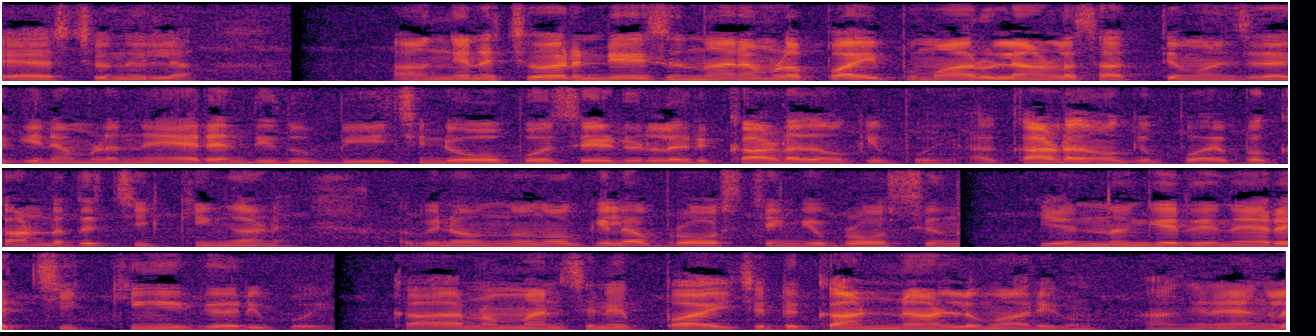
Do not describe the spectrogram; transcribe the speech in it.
ടേസ്റ്റ് ഒന്നുമില്ല അങ്ങനെ ചോരന്റെ ഐസ് എന്നാൽ നമ്മളെ പൈപ്പ് മാറില്ലാന്നുള്ള സത്യം മനസ്സിലാക്കി നമ്മൾ നേരെ എന്ത് ചെയ്തു? ബീച്ചിന്റെ ഓപ്പോസിറ്റുള്ള ഒരു കട നോക്കിപ്പോയി. ആ കട നോക്കിപ്പോയപ്പോൾ കണ്ടത് ചിക്കിങ്ങാണ് പിന്നെ ഒന്നും നോക്കിയില്ല. ബ്രോസ്റ്റിങ് ബ്രോസ്റ്റ് എന്നും കരുതി നേരെ ചിക്കിങ് കയറിപ്പോയി കാരണം മനസ്സിന് പായിച്ചിട്ട് കണ്ണ് കള്ളു മാറിക്കണം അങ്ങനെ ഞങ്ങൾ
